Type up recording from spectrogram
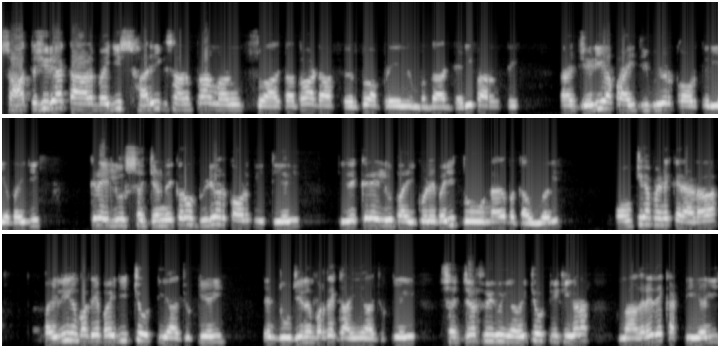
ਸਤਿ ਸ਼੍ਰੀ ਅਕਾਲ ਬਾਈ ਜੀ, ਸਾਰੇ ਕਿਸਾਨ ਭਰਾਵਾਂ ਨੂੰ ਸਵਾਗਤ ਆ ਤੁਹਾਡਾ ਫਿਰ ਤੋਂ ਆਪਣੇ ਨੰਬਰਦਾਰ ਡੈਰੀ ਫਾਰਮ ਤੇ। ਜਿਹੜੀ ਆਪਾਂ ਅੱਜ ਦੀ ਵੀਡੀਓ ਰਿਕਾਰਡ ਕਰੀ ਹੈ ਬਾਈ ਜੀ, ਘਰੇਲੂ ਸੱਜਣ ਦੇ ਘਰੋਂ ਵੀਡੀਓ ਰਿਕਾਰਡ ਕੀਤੀ ਹੈਗੀ, ਜਿਹਦੇ ਘਰੇਲੂ ਬਾਈ ਕੋਲੇ ਬਾਈ ਜੀ ਦੋ ਨਗ ਬਕਾਊ ਹੈਗੀ। ਪਹੁੰਚਿਆ ਪਿੰਡ ਕਰਾੜਾ ਦਾ ਪਹਿਲੀ ਨੰਬਰ ਤੇ ਬਾਈ ਜੀ ਝੋਟੀ ਆ ਚੁੱਕੀ ਹੈਗੀ, ਤੇ ਦੂਜੇ ਨੰਬਰ ਤੇ ਗਾਈ ਆ ਚੁੱਕੀ ਹੈਗੀ। ਸੱਜਰ ਸੂਈ ਹੋਈ ਆ ਬਈ ਝੋਟੀ, ਠੀਕ ਹੈ ਨਾ? ਮਗਰੇ ਤੇ ਕੱਟੀ ਹੈਗੀ,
